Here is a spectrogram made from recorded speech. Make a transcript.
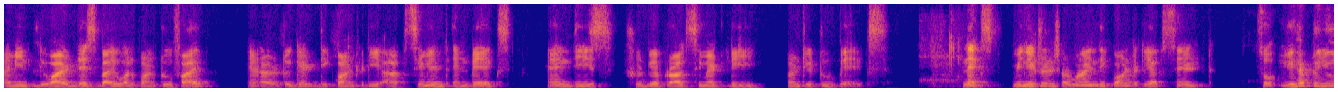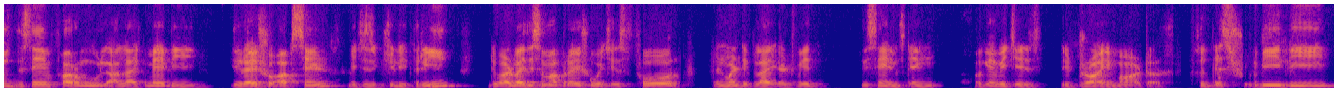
I mean, divide this by 1.25 in order to get the quantity of cement in bags. And these should be approximately 22 bags. Next, we need to determine the quantity of sand. So you have to use the same formula, like maybe the ratio of sand, which is actually 3, divided by the sum of ratio, which is 4, and multiply it with the same thing, okay, which is the dry mortar. So this should be the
